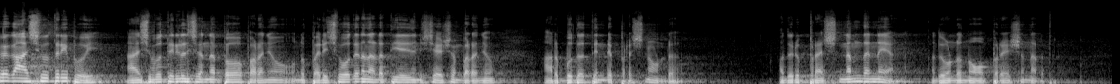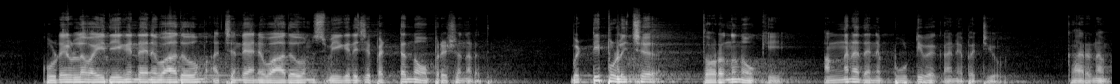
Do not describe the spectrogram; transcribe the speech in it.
ഇവർക്ക് ആശുപത്രിയിൽ പോയി. ആശുപത്രിയിൽ ചെന്നപ്പോൾ പറഞ്ഞു ഒന്ന് പരിശോധന നടത്തിയതിന് ശേഷം പറഞ്ഞു അർബുദത്തിന്റെ പ്രശ്നമുണ്ട്. അതൊരു പ്രശ്നം തന്നെയാണ്. അതുകൊണ്ടൊന്ന് ഓപ്പറേഷൻ നടത്തണം. കൂടെയുള്ള വൈദികന്റെ അനുവാദവും അച്ഛന്റെ അനുവാദവും സ്വീകരിച്ച് പെട്ടെന്ന് ഓപ്പറേഷൻ നടത്തി. വെട്ടിപ്പൊളിച്ച് തുറന്നു നോക്കി. അങ്ങനെ തന്നെ പൂട്ടി വെക്കാനേ പറ്റിയുള്ളൂ. കാരണം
